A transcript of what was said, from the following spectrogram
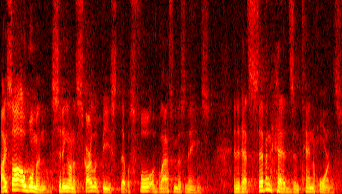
I saw a woman sitting on a scarlet beast that was full of blasphemous names, and it has seven heads and ten horns.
